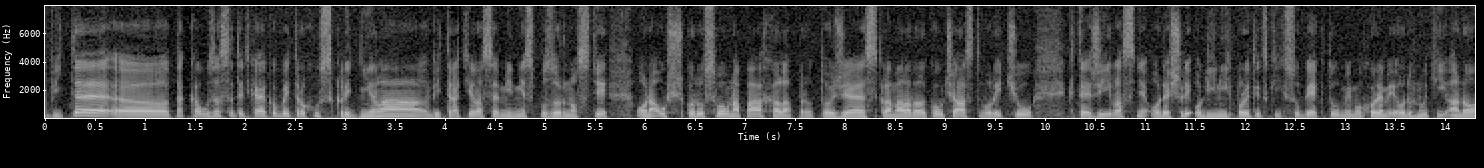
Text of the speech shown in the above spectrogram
Víte, eh, ta kauza se teďka jakoby trochu sklidnila, vytratila se mírně z pozornosti. Ona už škodu svou napáchala, protože zklamala velkou část voličů, kteří vlastně odešli od jiných politických subjektů, mimochodem i od hnutí ANO,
